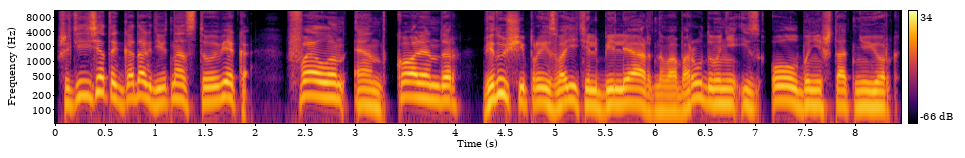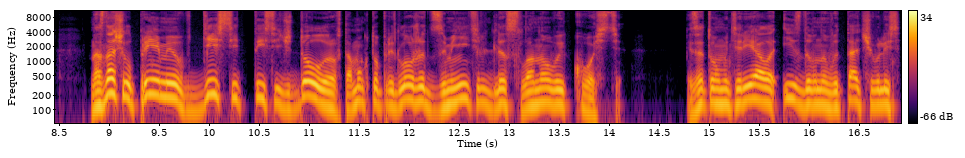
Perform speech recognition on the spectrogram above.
В 60-х годах XIX века Феллон энд Коллендер, ведущий производитель бильярдного оборудования из Олбани, штат Нью-Йорк, назначил премию в 10 тысяч долларов тому, кто предложит заменитель для слоновой кости. Из этого материала издавна вытачивались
